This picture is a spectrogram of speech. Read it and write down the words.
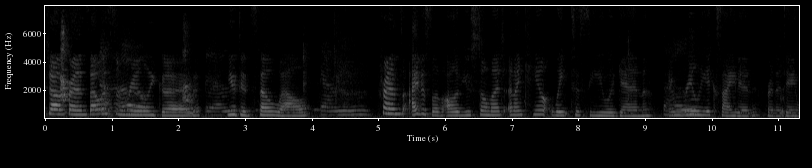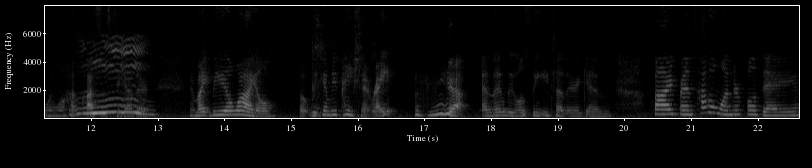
Good job, friends. That was really good. You did so well. Friends, I just love all of you so much, and I can't wait to see you again. I'm really excited for the day when we'll have classes together. It might be a while, but we can be patient, right? yeah, and then we will see each other again. Bye, friends. Have a wonderful day.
